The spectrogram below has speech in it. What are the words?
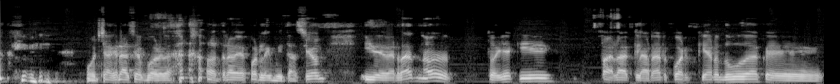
Muchas gracias por otra vez por la invitación. Y de verdad, no, estoy aquí para aclarar cualquier duda que,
